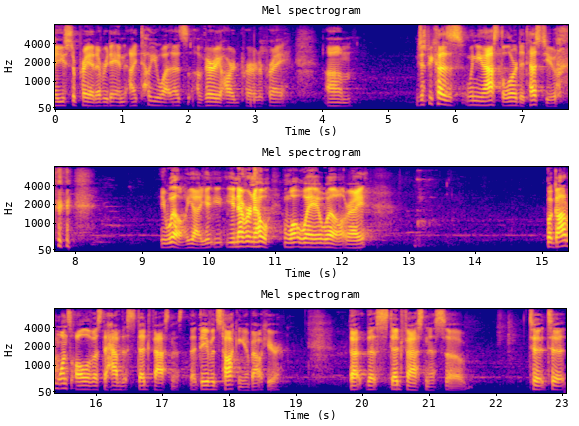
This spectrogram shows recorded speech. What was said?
I used to pray it every day, and I tell you what, that's a very hard prayer to pray. Um, just because when you ask the Lord to test you, He will. Yeah, you, you never know in what way it will, right? But God wants all of us to have the steadfastness that David's talking about here. That, that steadfastness, uh, to, to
